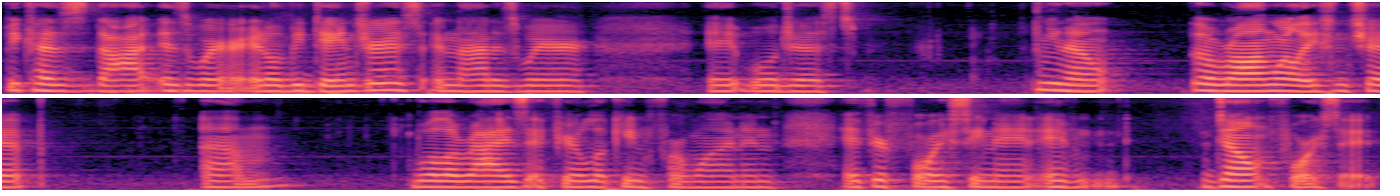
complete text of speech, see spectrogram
because that is where it'll be dangerous and that is where it will just, you know, the wrong relationship um, will arise if you're looking for one and if you're forcing it. If, don't force it.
